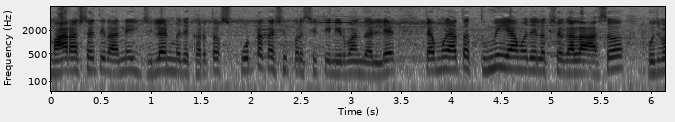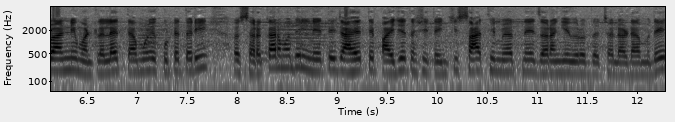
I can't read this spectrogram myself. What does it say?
महाराष्ट्रातील अनेक जिल्ह्यांमध्ये खरं तर स्फोटक अशी परिस्थिती निर्माण झालेली आहे. त्यामुळे आता तुम्ही यामध्ये लक्ष घाला असं भुजबळांनी म्हटलेलं आहे. त्यामुळे कुठेतरी सरकारमधील नेते जे आहेत ते पाहिजे तशी त्यांची साथ ही मिळत नाही जरांगे विरोधाच्या लढ्यामध्ये.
